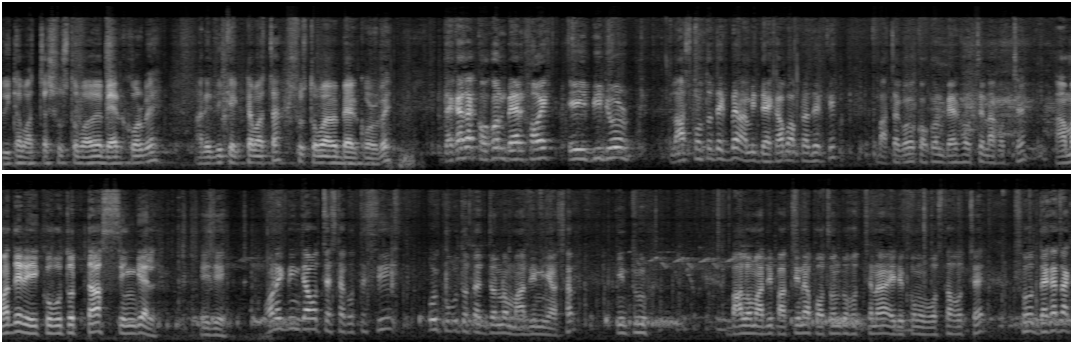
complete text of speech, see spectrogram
দুইটা বাচ্চা সুস্থভাবে বের করবে আর এদিকে একটা বাচ্চা সুস্থভাবে বের করবে। দেখা যাক কখন বের হয় এই ভিডিওর লাস্ট মতো দেখবেন, আমি দেখাবো আপনাদেরকে বাচ্চাগুলো কখন বের হচ্ছে না হচ্ছে। আমাদের এই কবুতরটা সিঙ্গেল এই যে অনেকদিন যাওয়ার চেষ্টা করতেছি ওই কবুতরটার জন্য মাদি নিয়ে আসার, কিন্তু ভালো মাদি পাচ্ছি না, পছন্দ হচ্ছে না, এরকম অবস্থা হচ্ছে। সো দেখা যাক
